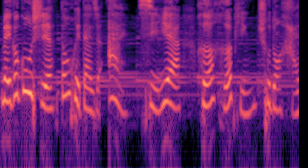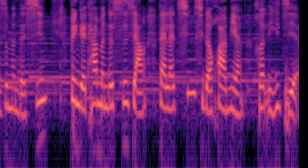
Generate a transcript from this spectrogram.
每个故事都会带着爱、喜悦和和平，触动孩子们的心，并给他们的思想带来清晰的画面和理解。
